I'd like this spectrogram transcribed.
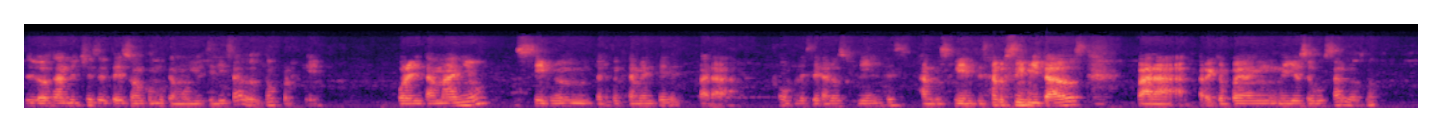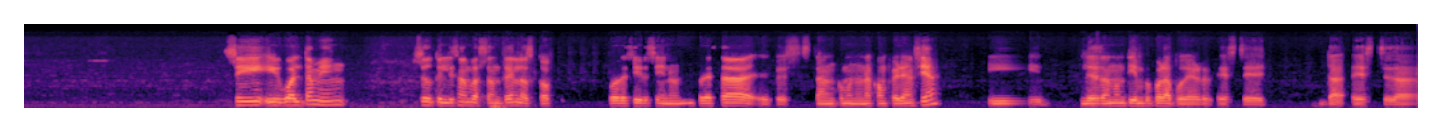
los sándwiches de té son como que muy utilizados, ¿no? Porque por el tamaño sirven perfectamente para ofrecer a los clientes, a los clientes, a los invitados, para, que puedan ellos usarlos, ¿no? Sí, igual también se utilizan bastante en los coffee. Por decir, si en una empresa eh, pues, están como en una conferencia y les dan un tiempo para poder este, este, dar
